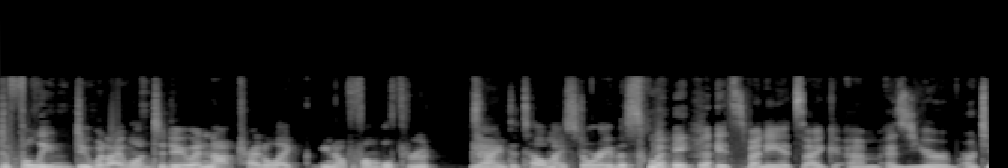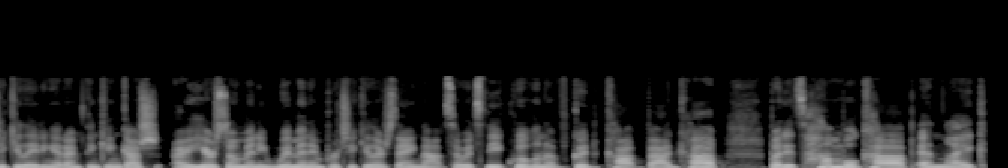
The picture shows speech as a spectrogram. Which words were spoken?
to fully do what I want to do and not try to like, you know, fumble through yeah. trying to tell my story this way. it's funny. It's like um, as you're articulating it, I'm thinking, gosh, I hear so many women in particular saying that. So it's the equivalent of good cop, bad cop, but it's humble cop and like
